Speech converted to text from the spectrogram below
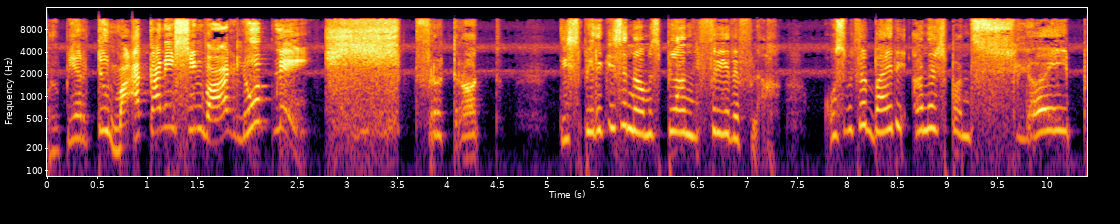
probeer doen, maar ek kan nie sien waar ek loop nie. Vrou Trot. Die speletjie se naam is Plan die Vredevlag. Ons moet verby die ander span sluip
